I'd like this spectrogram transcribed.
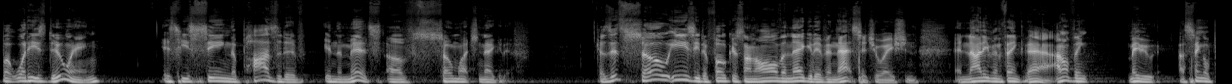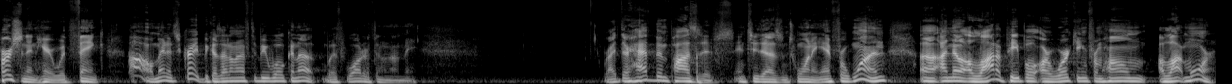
But what he's doing is he's seeing the positive in the midst of so much negative. Because it's so easy to focus on all the negative in that situation and not even think that. I don't think maybe a single person in here would think, oh man, it's great because I don't have to be woken up with water thrown on me right? There have been positives in 2020. And for one, uh, I know a lot of people are working from home a lot more.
